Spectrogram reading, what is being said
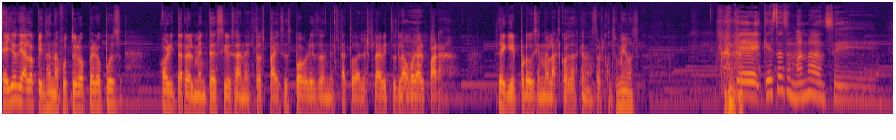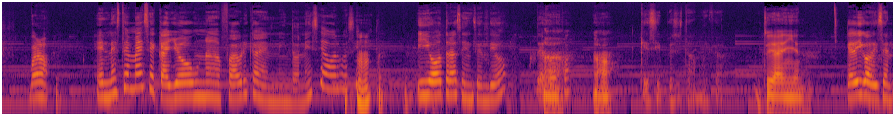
Ellos ya lo piensan a futuro, pero pues ahorita realmente sí usan estos países pobres donde está toda la esclavitud laboral para seguir produciendo las cosas que nosotros consumimos. que, que esta semana se... Bueno, en este mes se cayó una fábrica en Indonesia o algo así. Ujú. Y otra se incendió de Ah, ropa. Ajá. Que sí, pues estaba muy feo. Sí, ahí en... ¿Qué digo? Dicen,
